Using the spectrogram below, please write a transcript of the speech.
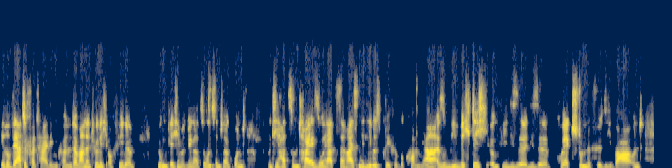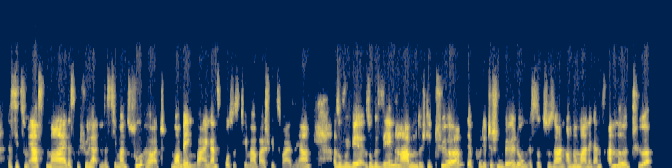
ihre Werte verteidigen können. da waren natürlich auch viele Jugendliche mit Migrationshintergrund und die hat zum Teil so herzzerreißende Liebesbriefe bekommen, ja. Also wie wichtig irgendwie diese, diese Projektstunde für sie war und dass sie zum ersten Mal das Gefühl hatten, dass jemand zuhört. Mobbing war ein ganz großes Thema beispielsweise, ja. Also wie wir so gesehen haben, durch die Tür der politischen Bildung ist sozusagen auch nochmal eine ganz andere Tür,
